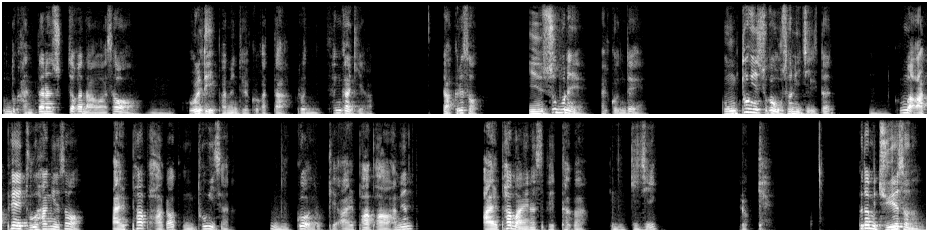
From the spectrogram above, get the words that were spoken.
좀 더 간단한 숫자가 나와서, 음, 그걸 대입하면 될 것 같다. 그런 생각이야. 자, 그래서 인수분해 할 건데, 공통인수가 우선이지, 일단. 음, 그러면 앞에 두 항에서 알파 바가 공통이잖아. 묶어, 이렇게. 알파 바 하면, 알파 마이너스 베타가 이렇게 묶이지. 이렇게. 그 다음에 뒤에서는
